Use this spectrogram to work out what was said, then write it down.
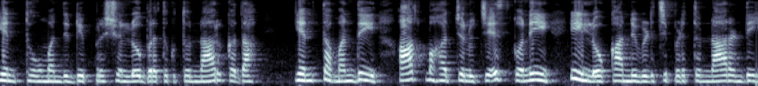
ఎంతోమంది డిప్రెషన్లో బ్రతుకుతున్నారు కదా. ఎంతమంది ఆత్మహత్యలు చేసుకొని ఈ లోకాన్ని విడిచిపెడుతున్నారండి.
